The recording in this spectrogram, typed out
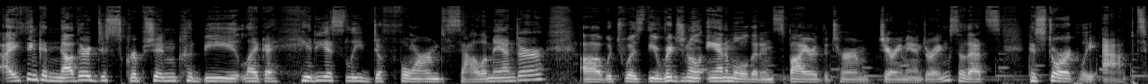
I think another description could be like a hideously deformed salamander, uh, which was the original animal that inspired the term gerrymandering. So that's historically apt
